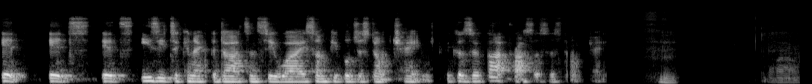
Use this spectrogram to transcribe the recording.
it it's it's easy to connect the dots and see why some people just don't change because their thought processes don't change. Hmm. Wow.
